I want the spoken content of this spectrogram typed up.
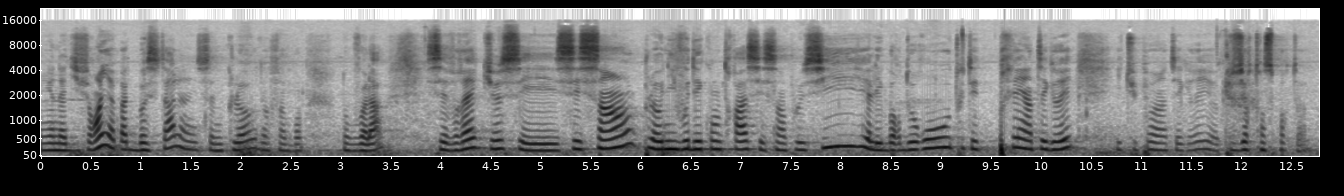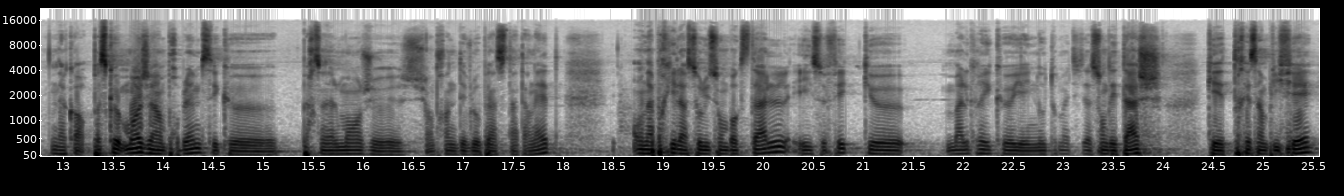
il y en a différents, il n'y a pas que Bostal, hein, SunCloud, enfin bon. Donc voilà, c'est vrai que c'est simple. Au niveau des contrats, c'est simple aussi. Il y a les bordereaux, tout est pré-intégré et tu peux intégrer plusieurs transporteurs. D'accord, parce que moi j'ai un problème, c'est que personnellement je suis en train de développer un site internet on a pris la solution Boxtal et il se fait que malgré qu'il y a une automatisation des tâches qui est très simplifiée,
